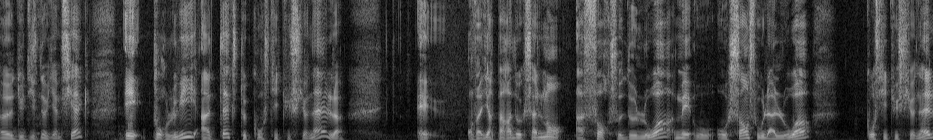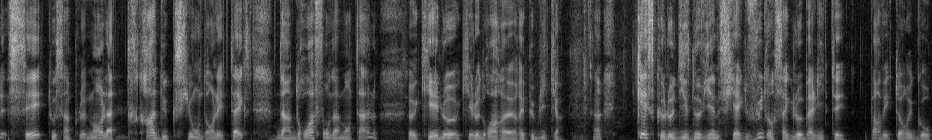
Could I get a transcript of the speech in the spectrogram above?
du 19e siècle, et pour lui, un texte constitutionnel est on va dire paradoxalement, à force de loi, mais au sens où la loi constitutionnel, c'est tout simplement la traduction dans les textes d'un droit fondamental euh, qui, est le, qui est droit républicain. Hein. Qu'est-ce que le 19e siècle, vu dans sa globalité par Victor Hugo,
